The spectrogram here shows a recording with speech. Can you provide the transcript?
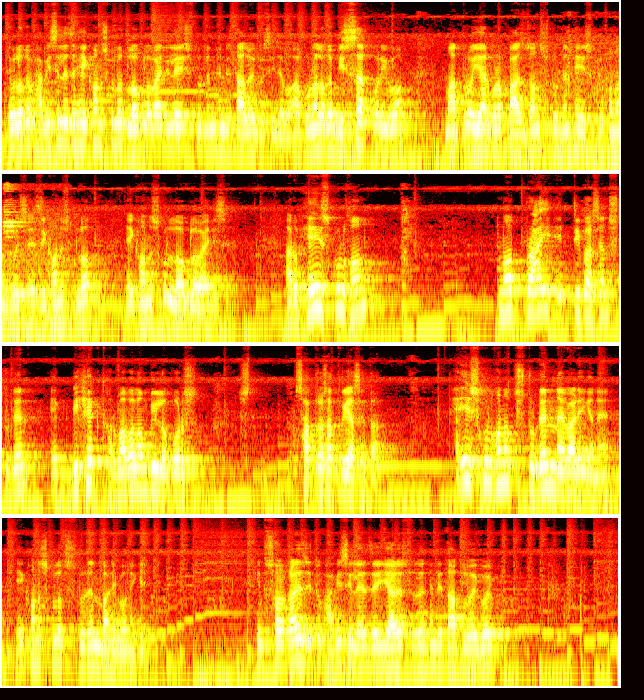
তেওঁলোকে ভাবিছিলে যে সেইখন স্কুলত লগ লগাই দিলে এই ষ্টুডেণ্টখিনি তালৈ গুচি যাব। আপোনালোকে বিশ্বাস কৰিব, মাত্ৰ ইয়াৰ পৰা পাঁচজন ষ্টুডেণ্ট সেই স্কুলখনত গৈছে, যিখন স্কুলত এইখন স্কুল লগ লগাই দিছে। আৰু সেই স্কুলখন নত প্ৰায় এইট্টি পাৰ্চেণ্ট ষ্টুডেণ্ট এক বিশেষ ধৰ্মাৱলম্বী লোকৰ ছাত্ৰ ছাত্ৰী আছে তাত। সেই স্কুলখনত ষ্টুডেণ্ট নেবাঢ়ি কেনে এইখন স্কুলত ষ্টুডেণ্ট বাঢ়িব নেকি? কিন্তু চৰকাৰে যিটো ভাবিছিলে যে ইয়াৰে ষ্টুডেণ্টখিনি তাত লৈ গৈ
